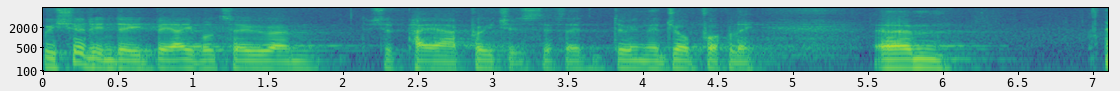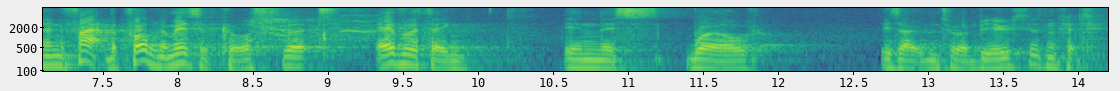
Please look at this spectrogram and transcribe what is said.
we should indeed be able to um, should pay our preachers if they're doing their job properly. Um, in fact, the problem is, of course, that everything in this world is open to abuse, isn't it?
